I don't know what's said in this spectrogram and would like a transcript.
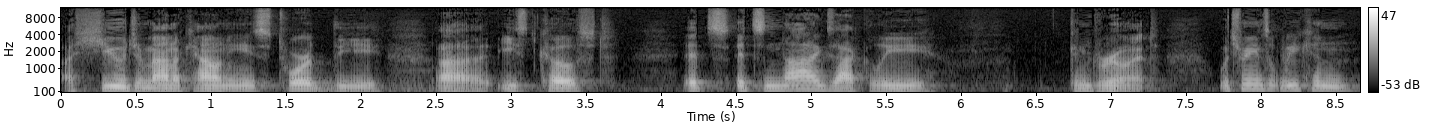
a huge amount of counties toward the uh, east coast. It's, it's not exactly congruent, which means that we can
